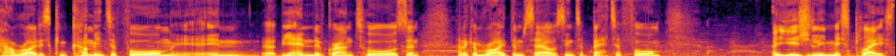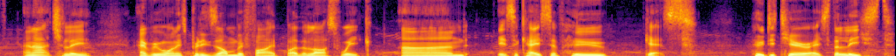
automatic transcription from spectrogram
how riders can come into form in at the end of Grand Tours and how they can ride themselves into better form are usually misplaced. And actually, everyone is pretty zombified by the last week, and it's a case of who gets who deteriorates the least.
